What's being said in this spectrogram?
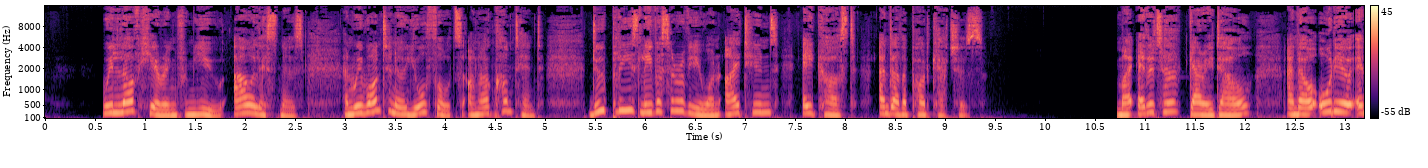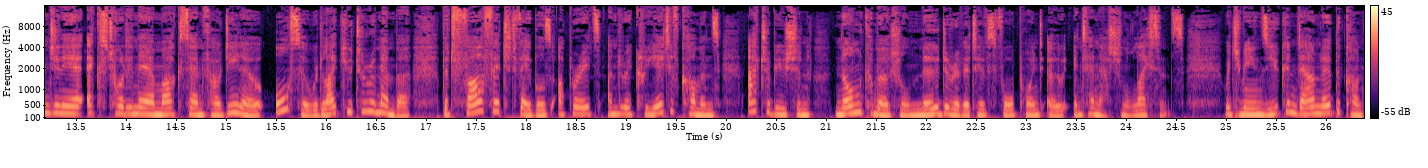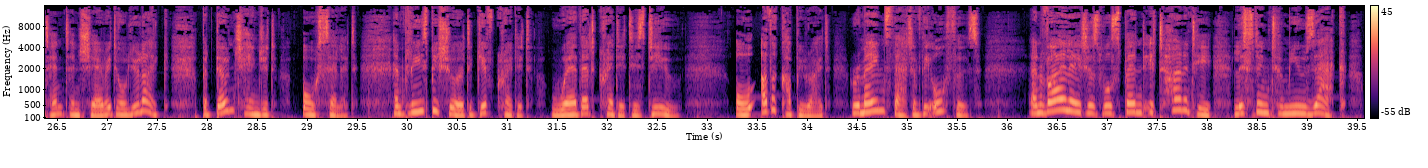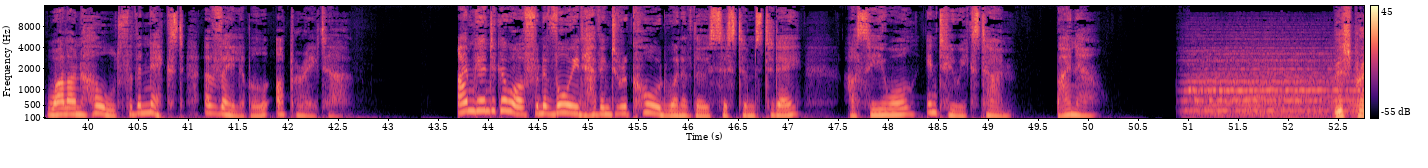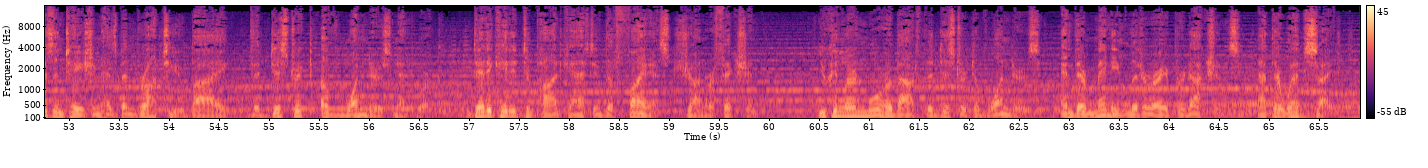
We love hearing from you, our listeners, and we want to know your thoughts on our content. Do please leave us a review on iTunes, Acast, and other podcatchers. My editor, Gary Dowell, and our audio engineer extraordinaire Mark Sanfaudino also would like you to remember that Far-Fetched Fables operates under a Creative Commons Attribution Non-Commercial No Derivatives 4.0 International License, which means you can download the content and share it all you like, but don't change it or sell it. And please be sure to give credit where that credit is due. All other copyright remains that of the authors and violators will spend eternity listening to Muzak while on hold for the next available operator. I'm going to go off and avoid having to record one of those systems today. I'll see you all in two weeks' time. Bye now. This presentation has been brought to you by the District of Wonders Network, dedicated to podcasting the finest genre fiction. You can learn more about the District of Wonders and their many literary productions at their website,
